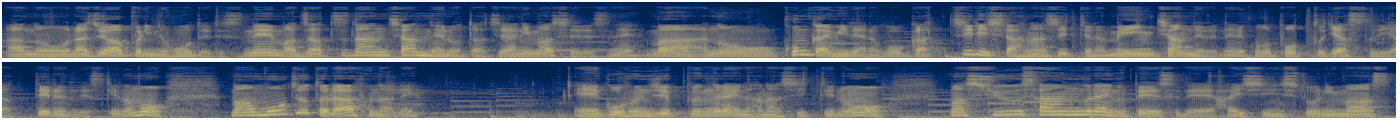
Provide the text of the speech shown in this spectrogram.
あのー、ラジオアプリの方でですね、まあ、雑談チャンネルを立ち上げましてですね、まあ、あの今回みたいなこう、がっちりした話っていうのはメインチャンネルでね、このポッドキャストでやってるんですけども、まあ、もうちょっとラフなね、えー、5分10分ぐらいの話っていうのを、まあ、週3ぐらいのペースで配信しております。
